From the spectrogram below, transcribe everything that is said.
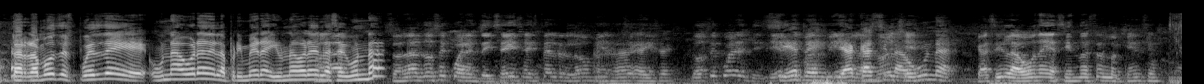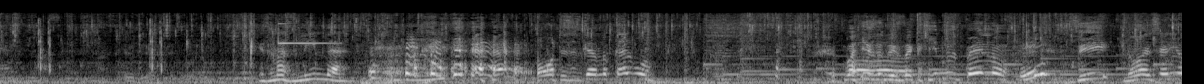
Tardamos después de una hora de la primera y una hora de la segunda. Son las 12.46, ahí está el reloj, mira. Ajá, ahí está. 12.47. Siete, más bien, ya casi la noche. una. Casi la una y haciendo estas loquencias. Es más linda. Oh, te estás quedando calvo. Vaya, se te está cayendo el pelo. ¿Sí? Sí, no, en serio.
